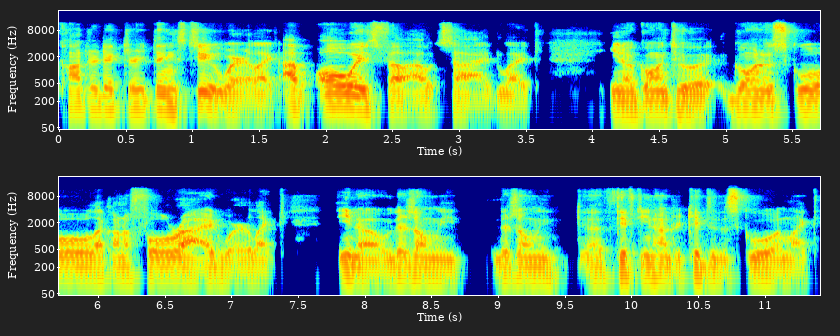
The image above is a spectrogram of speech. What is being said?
contradictory things too where like I've always felt outside like you know going to a going to school like on a full ride where like you know there's only there's only uh, 1500 kids at the school and like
